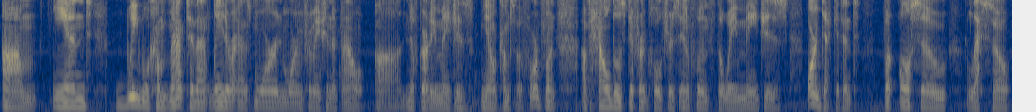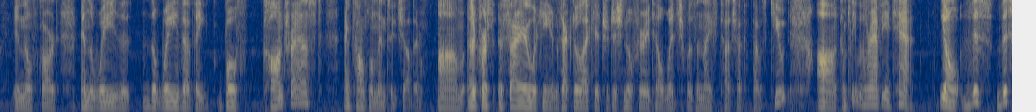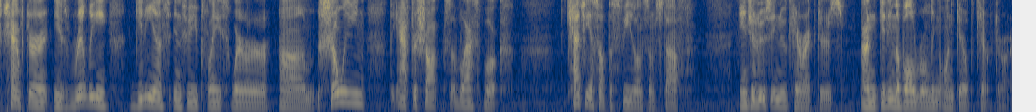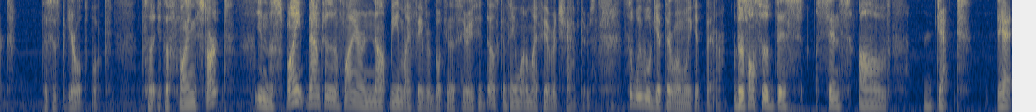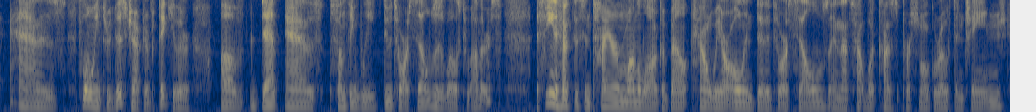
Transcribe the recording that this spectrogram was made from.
Um, and we will come back to that later as more and more information about uh, Nilfgaardian mages, you know, comes to the forefront of how those different cultures influence the way mages are decadent, but also less so in Nilfgaard, and the way that the way that they both contrast and complement each other. Um, and of course, Isaiah looking exactly like a traditional fairy tale witch was a nice touch. I thought that was cute. Uh, complete with her having a cat. You know, this this chapter is really getting us into a place where um, showing the aftershocks of last book, catching us up to speed on some stuff, introducing new characters, and getting the ball rolling on Geralt's character arc. This is the Geralt book. It's a, it's a fine start in despite Baptism of Fire not being my favorite book in the series, it does contain one of my favorite chapters. So we will get there when we get there. There's also this sense of debt. Debt as flowing through this chapter in particular, of debt as something we do to ourselves as well as to others. Athena has this entire monologue about how we are all indebted to ourselves, and that's how what causes personal growth and change.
